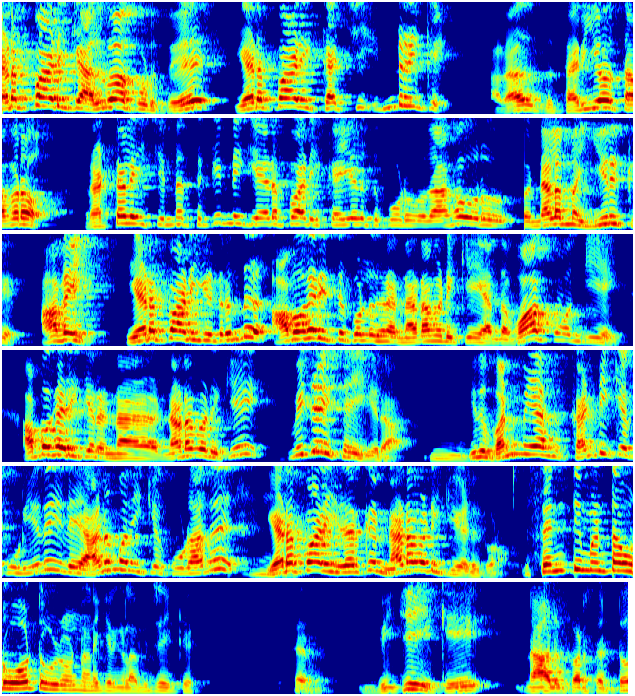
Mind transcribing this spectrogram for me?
எடப்பாடிக்கு அல்வா கொடுத்து எடப்பாடி கட்சி இன்றைக்கு அதாவது சரியோ தவறோ ரெட்டலை சின்னத்துக்கு இன்னைக்கு எடப்பாடி கையெழுத்து போடுவதாக ஒரு நிலைமை இருக்கு. அதை எடப்பாடி கிட்ட இருந்து அபகரித்துக் கொள்ளுகிற நடவடிக்கை அந்த வாக்கு வங்கியை அபகரிக்கிற ந- நடவடிக்கையை விஜய் செய்கிறார். இது வன்மையாக கண்டிக்க கூடியது இதை அனுமதிக்க கூடாது. எடப்பாடி இதற்கு நடவடிக்கை எடுக்கணும். சென்டிமெண்டா ஒரு ஓட்டு விழும்னு நினைக்கிறீங்களா விஜய்க்கு? சார் விஜய்க்கு நாலு பர்சன்ட்டோ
